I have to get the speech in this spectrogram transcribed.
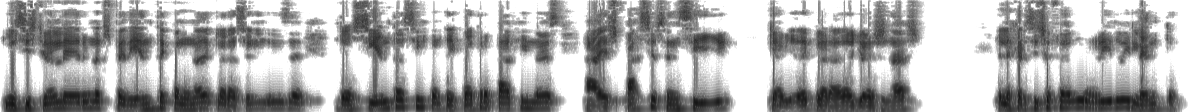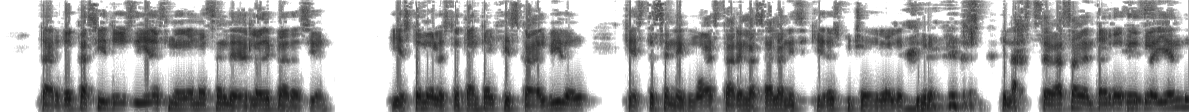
insistió en leer un expediente con una declaración de 254 páginas a espacio sencillo que había declarado George Dash. El ejercicio fue aburrido y lento. Tardó casi dos días nada más en leer la declaración, y esto molestó tanto al fiscal Biddle que éste se negó a estar en la sala, ni siquiera escuchó la lectura. se vas a aventar dos días leyendo,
